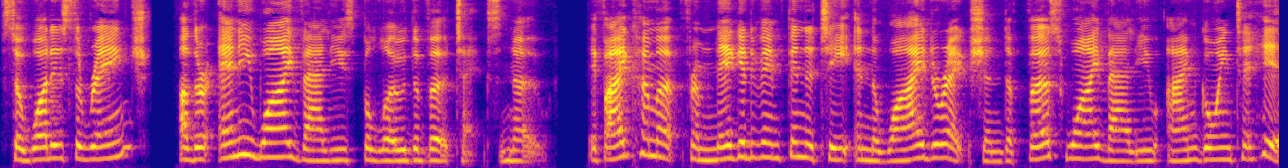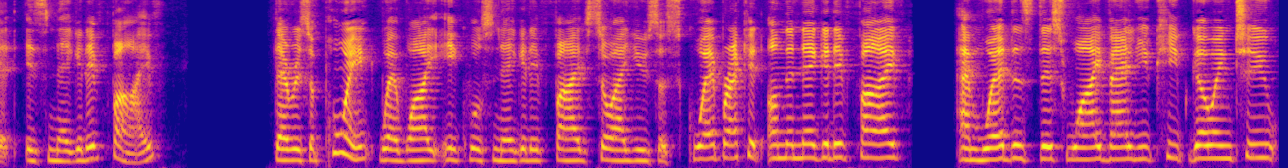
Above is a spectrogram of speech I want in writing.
So what is the range? Are there any y values below the vertex? No. If I come up from negative infinity in the y direction, the first y value I'm going to hit is negative 5. There is a point where y equals negative 5, so I use a square bracket on the negative 5. And where does this y value keep going to?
